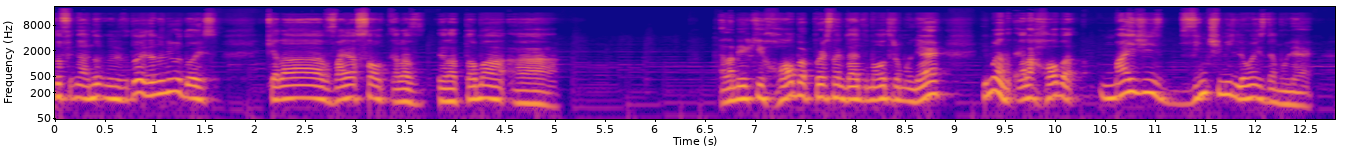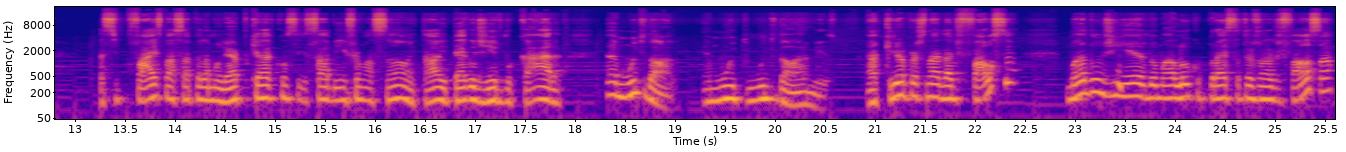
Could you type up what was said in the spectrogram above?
no final, no, no livro 2, é no livro 2, que ela vai assaltar, ela, ela toma a ela meio que rouba a personalidade de uma outra mulher e, mano, ela rouba mais de 20 milhões da mulher. Ela se faz passar pela mulher porque ela consegue, sabe a informação e tal, e pega o dinheiro do cara. É muito da hora. É muito, muito da hora mesmo. Ela cria uma personalidade falsa, manda um dinheiro do maluco pra essa personalidade falsa,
